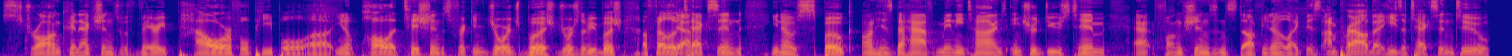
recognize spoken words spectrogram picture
strong connections with very powerful people, uh, you know, politicians, freaking George Bush, George W. Bush, a fellow Yeah. Texan, you know, spoke on his behalf many times, introduced him at functions and stuff, you know, like this, I'm proud that he's a Texan too.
